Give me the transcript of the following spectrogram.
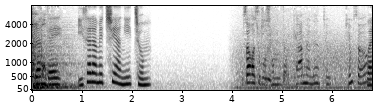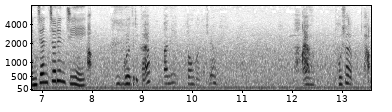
그런데 이 사람의 취향이 좀 싸가지고 이렇게 하면은 재, 재밌어요 완전 쫄은 지혜. 보여드릴까요? 아니, 어떤 거냐면 아유 보셔 봐,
